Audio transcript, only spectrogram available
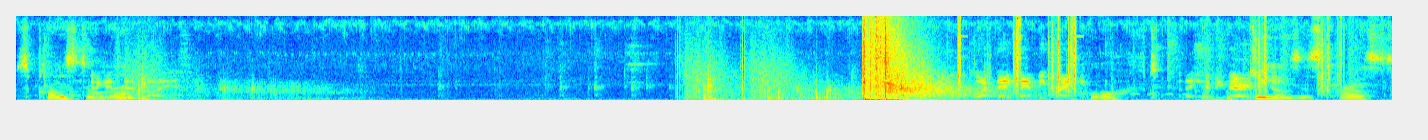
This player's still there. look like they can be cranky, Oh, but they should be very scuffed. Jesus Christ.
